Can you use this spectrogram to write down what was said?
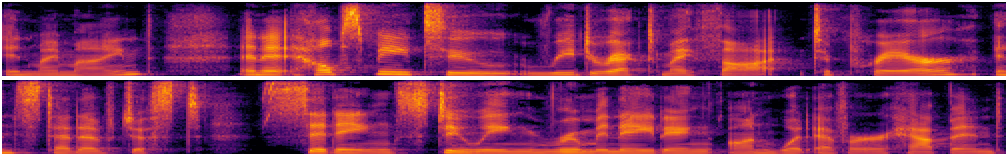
in my mind. And it helps me to redirect my thought to prayer instead of just sitting, stewing, ruminating on whatever happened,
